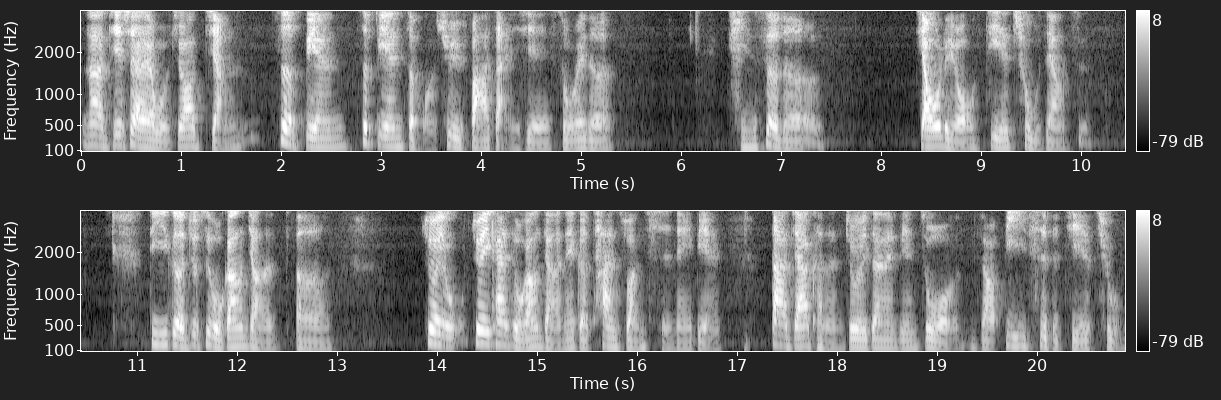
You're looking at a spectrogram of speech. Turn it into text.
那接下来我就要讲这边这边怎么去发展一些所谓的情色的交流接触这样子。第一个就是我刚刚讲的，呃，最最一开始我刚刚讲的那个碳酸池那边，大家可能就会在那边做，你知道第一次的接触，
